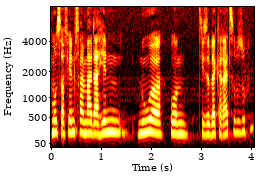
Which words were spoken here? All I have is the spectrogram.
muss auf jeden Fall mal dahin, nur um diese Bäckerei zu besuchen.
